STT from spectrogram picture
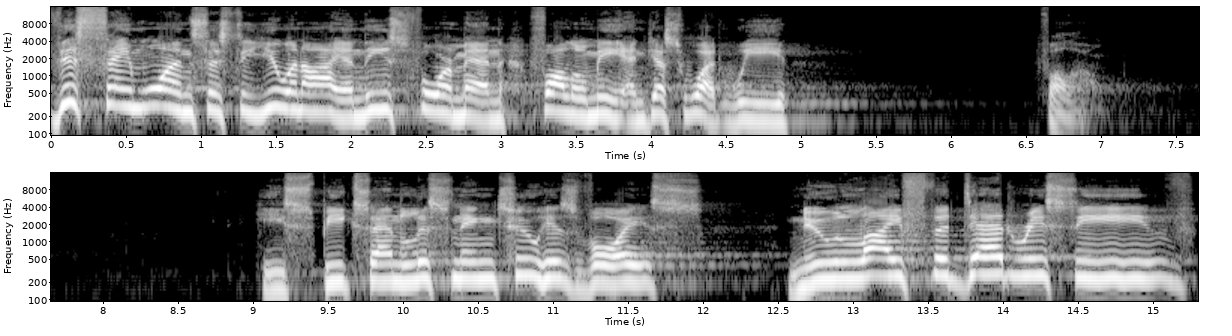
this same one says to you and I and these four men, follow me. And guess what? We follow. He speaks and listening to his voice New life the dead receive,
